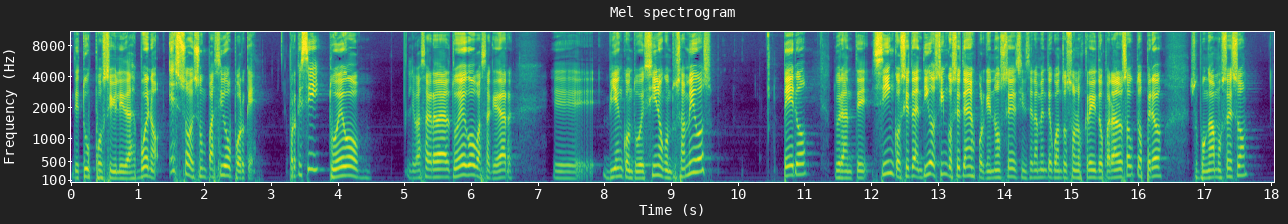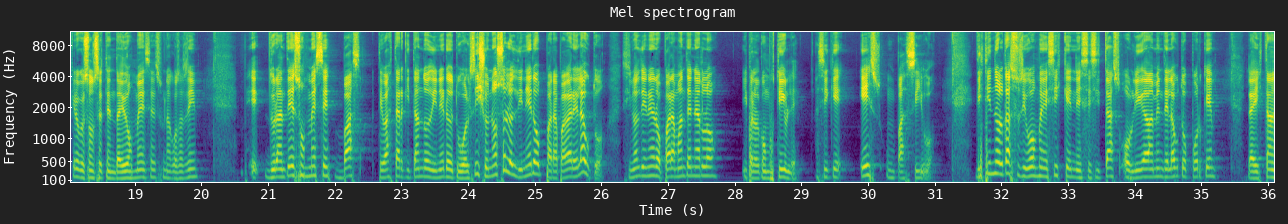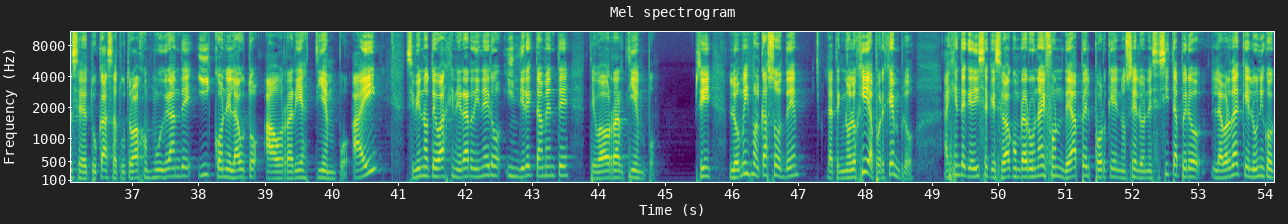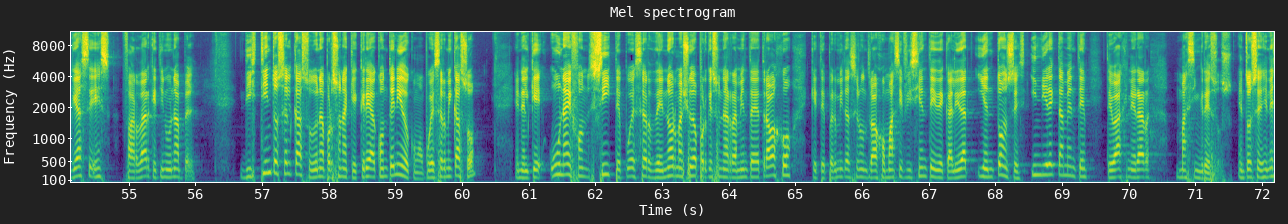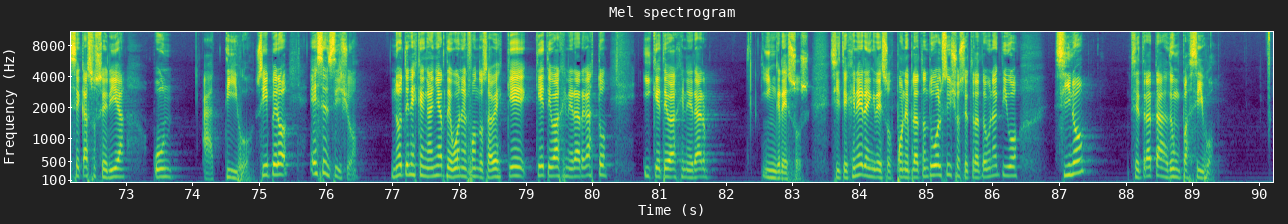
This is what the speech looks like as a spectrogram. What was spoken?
de tus posibilidades. Bueno, eso es un pasivo, ¿por qué? Porque sí, tu ego, le vas a agradar a tu ego, vas a quedar eh, bien con tu vecino, con tus amigos, pero durante 5 o 7 años, digo 5 o 7 años porque no sé sinceramente cuántos son los créditos para los autos, pero supongamos eso, creo que son 72 meses, una cosa así. Eh, durante esos meses vas, te va a estar quitando dinero de tu bolsillo, no solo el dinero para pagar el auto, sino el dinero para mantenerlo y para el combustible. Así que es un pasivo. Distinto al caso si vos me decís que necesitas obligadamente el auto porque la distancia de tu casa a tu trabajo es muy grande y con el auto ahorrarías tiempo. Ahí si bien no te va a generar dinero, indirectamente te va a ahorrar tiempo. ¿sí? Lo mismo el caso de la tecnología, por ejemplo. Hay gente que dice que se va a comprar un iPhone de Apple porque, no sé, lo necesita, pero la verdad que lo único que hace es fardar que tiene un Apple. Distinto es el caso de una persona que crea contenido, como puede ser mi caso, en el que un iPhone sí te puede ser de enorme ayuda porque es una herramienta de trabajo que te permite hacer un trabajo más eficiente y de calidad y entonces indirectamente te va a generar más ingresos. Entonces en ese caso sería un activo, ¿sí? Pero es sencillo, no tenés que engañarte, vos en el fondo sabes qué, qué te va a generar gasto y qué te va a generar ingresos. Si te genera ingresos, pone plata en tu bolsillo, se trata de un activo, si no, se trata de un pasivo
